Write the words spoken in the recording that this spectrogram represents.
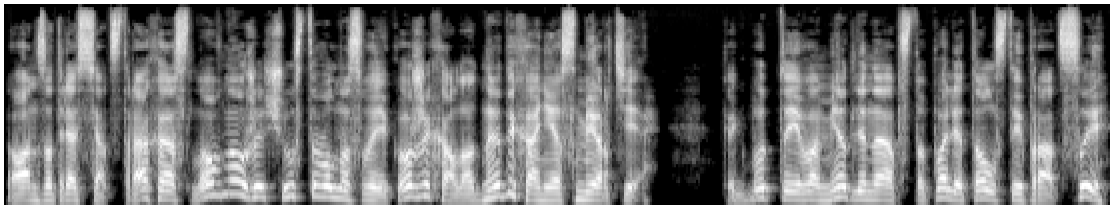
Он затрясся от страха, словно уже чувствовал на своей коже холодное дыхание смерти. Как будто его медленно обступали толстые праотцы,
